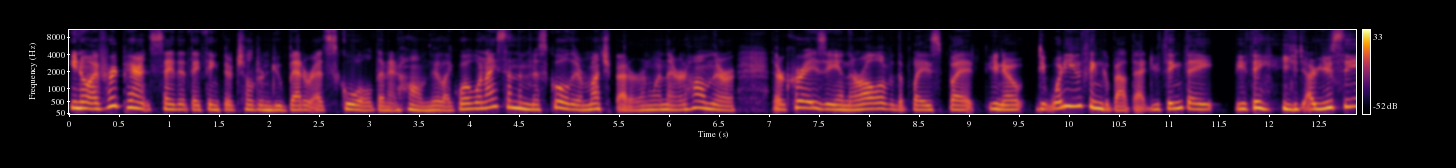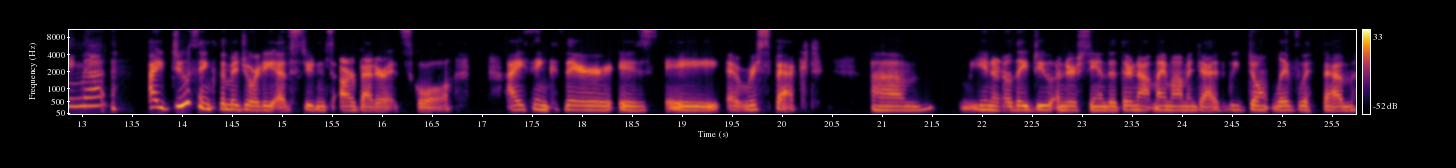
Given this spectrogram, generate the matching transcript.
You know, I've heard parents say that they think their children do better at school than at home. They're like, "Well, when I send them to school, they're much better, and when they're at home, they're they're crazy and they're all over the place." But you know, do, what do you think about that? Do you think they? Do you think are you seeing that? I do think the majority of students are better at school. I think there is a, a respect um, you know they do understand that they're not my mom and dad we don't live with them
